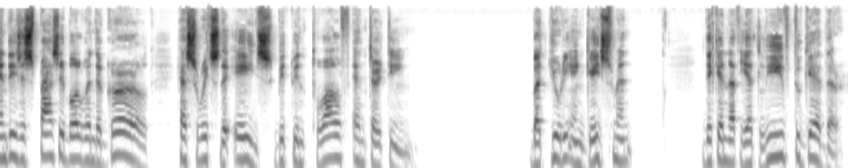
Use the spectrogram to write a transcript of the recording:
and this is possible when the girl has reached the age between 12 and 13. But during engagement, they cannot yet live together,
